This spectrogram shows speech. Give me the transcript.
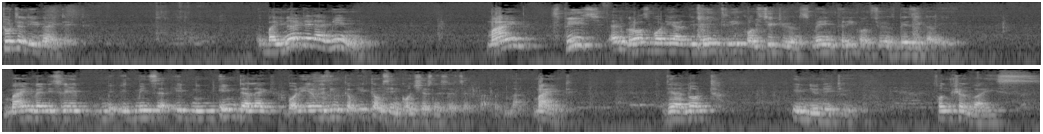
totally united. By united, I mean mind, speech, and gross body are the main three constituents, main three constituents basically. Mind, when it's say, it means uh, it intellect, body, everything it comes in consciousness, etc. But mind, they are not in unity, function wise.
